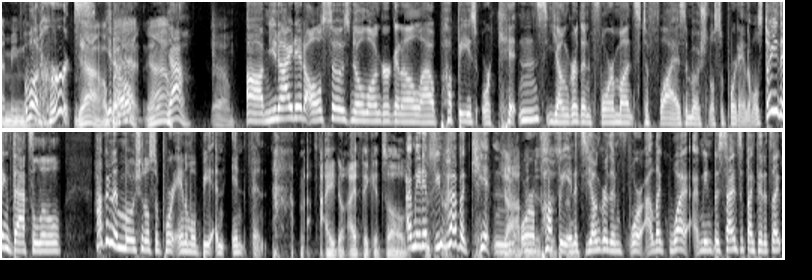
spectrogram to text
I mean, Well, it hurts. Yeah, I'll you know? bet. Yeah. Yeah. Um, United also is no longer going to allow puppies or kittens younger than four months to fly as emotional support animals. Don't you think that's a little? How can an emotional support animal be an infant? I don't. I think it's all. I mean, if you have a kitten job or in a the puppy system. and it's younger than four, I- like what? I mean, besides the fact that it's like,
